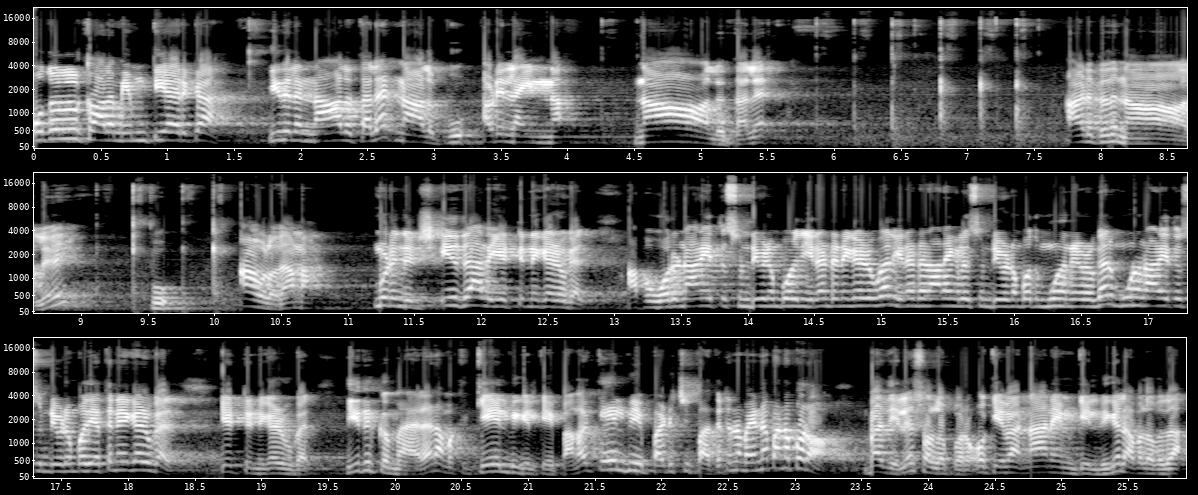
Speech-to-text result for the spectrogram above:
முதல் காலம் எம்டியா இருக்கா? இதுல நாலு தலை நாலு பூ. அப்படியே லைன்னா நாலு தலை. அடுத்தது நாலு பூ. அவ்வளோதாம்மா முடிஞ்சிடுச்சு. இதுதான் அந்த எட்டு நிகழ்வுகள். அப்போ ஒரு நாணயத்தை சுண்டி விடும்போது இரண்டு நிகழ்வுகள் இரண்டு நாணயங்களை சுண்டி விடும்போது மூணு நிகழ்வுகள் மூணு நாணயத்தை சுண்டி விடும்போது எத்தனை நிகழ்வுகள்? எட்டு நிகழ்வுகள். இதுக்கு மேல நமக்கு கேள்விகள் கேட்பாங்க. கேள்வியை படிச்சு பார்த்துட்டு நம்ம என்ன பண்ண போறோம்? பதில சொல்ல போறோம். ஓகேவா நாணயம் கேள்விகள் அவ்வளவுதான்.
